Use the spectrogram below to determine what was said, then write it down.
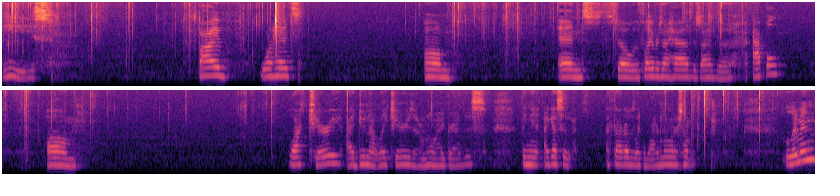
these five warheads. Um, and so the flavors I have is I have the apple. Um, black cherry. I do not like cherries. I don't know why I grabbed this thing. I guess it, I thought it was like a watermelon or something. Lemon,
